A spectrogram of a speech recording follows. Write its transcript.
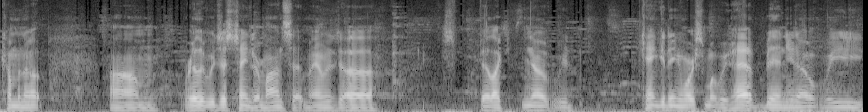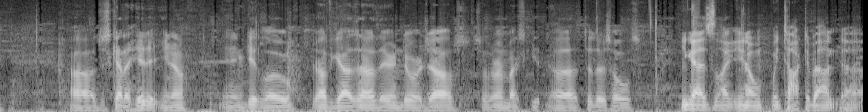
coming up. Um, really, we just changed our mindset, man. We uh, feel like you know we can't get any worse than what we have been. You know we uh, just got to hit it, you know, and get low, drive the guys out of there, and do our jobs so the running backs get uh, through those holes. You guys, like you know, we talked about uh,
